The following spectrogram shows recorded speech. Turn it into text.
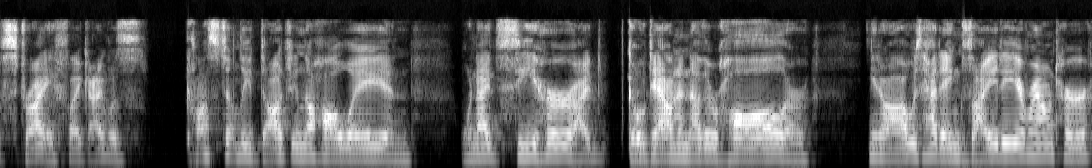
strife. Like I was constantly dodging the hallway, and when I'd see her, I'd go down another hall, or, you know, I always had anxiety around her.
